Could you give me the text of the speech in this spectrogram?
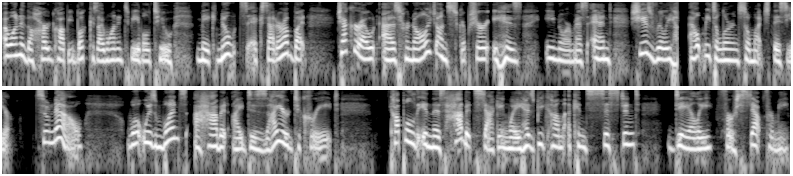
I wanted the hard copy book because I wanted to be able to make notes, etc. But check her out as her knowledge on scripture is enormous and she has really helped me to learn so much this year. So now, what was once a habit I desired to create, coupled in this habit stacking way, has become a consistent daily first step for me.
